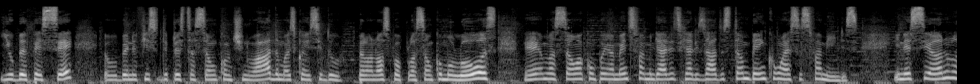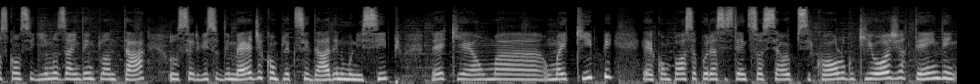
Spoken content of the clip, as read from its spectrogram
e o BPC, o benefício de prestação continuada, mais conhecido pela nossa população como LOAS, né? mas são acompanhamentos familiares realizados também com essas famílias. E nesse ano nós conseguimos ainda implantar o serviço de média complexidade no município, né? que é uma, uma equipe é, composta por assistente social e psicólogo que hoje atendem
